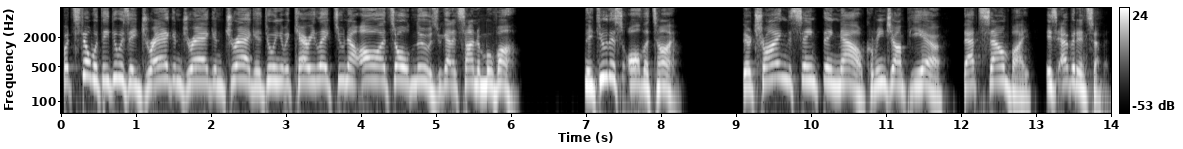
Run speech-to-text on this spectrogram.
But still, what they do is they drag and drag and drag. They're doing it with Kari Lake too now. Oh, it's old news. We got it's time to move on. They do this all the time. They're trying the same thing now. Karine Jean Pierre, that soundbite is evidence of it.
